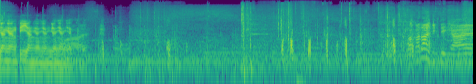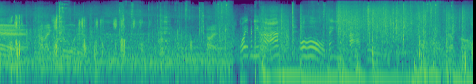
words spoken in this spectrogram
ยังยังพี่ยังยังยังยังยังยังเด็กโจเราก็ได้จริงๆไง อะไรก็ไม่รู้ที่ใช่โอ้ยมันยิงขา โอ้โห แม่งยิงขากูโอ้เรียบร้อย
